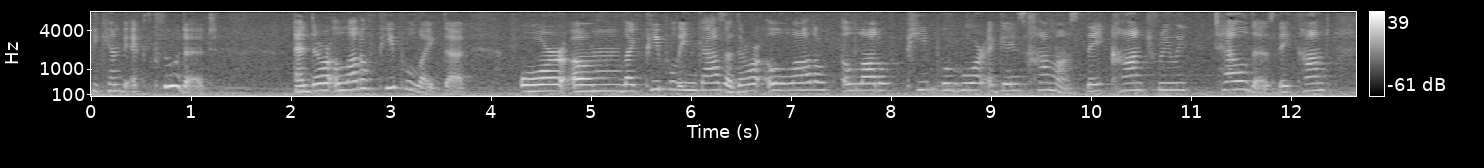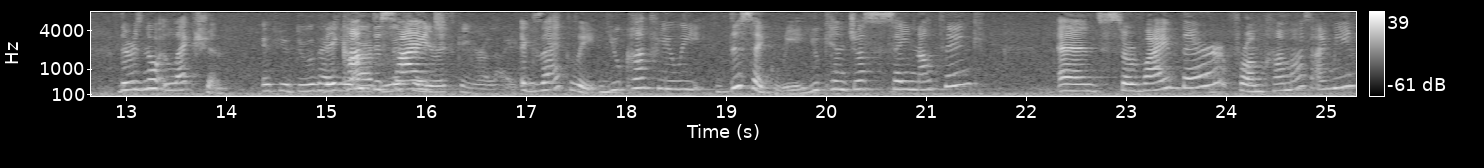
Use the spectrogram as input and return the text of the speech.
he can be excluded, and there are a lot of people like that or um, like people in Gaza. There are a lot of a lot of people who are against Hamas. They can't really tell this. They can't. There is no election. If you do that, They you can't are decide- risking your life. Exactly. You can't really disagree. You can just say nothing and survive there from Hamas. I mean,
